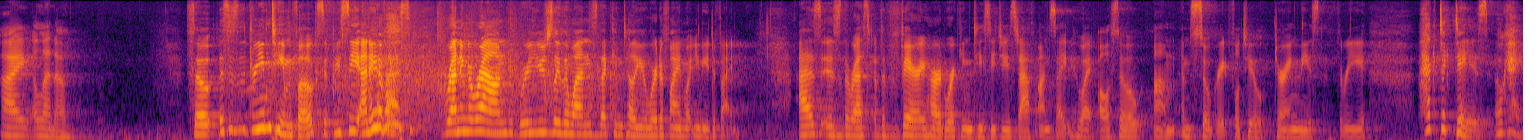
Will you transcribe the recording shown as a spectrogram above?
Hi, Elena. So this is the dream team, folks. If you see any of us running around, we're usually the ones that can tell you where to find what you need to find as is the rest of the very hardworking TCG staff on site, who I also um, am so grateful to during these three hectic days. Okay,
